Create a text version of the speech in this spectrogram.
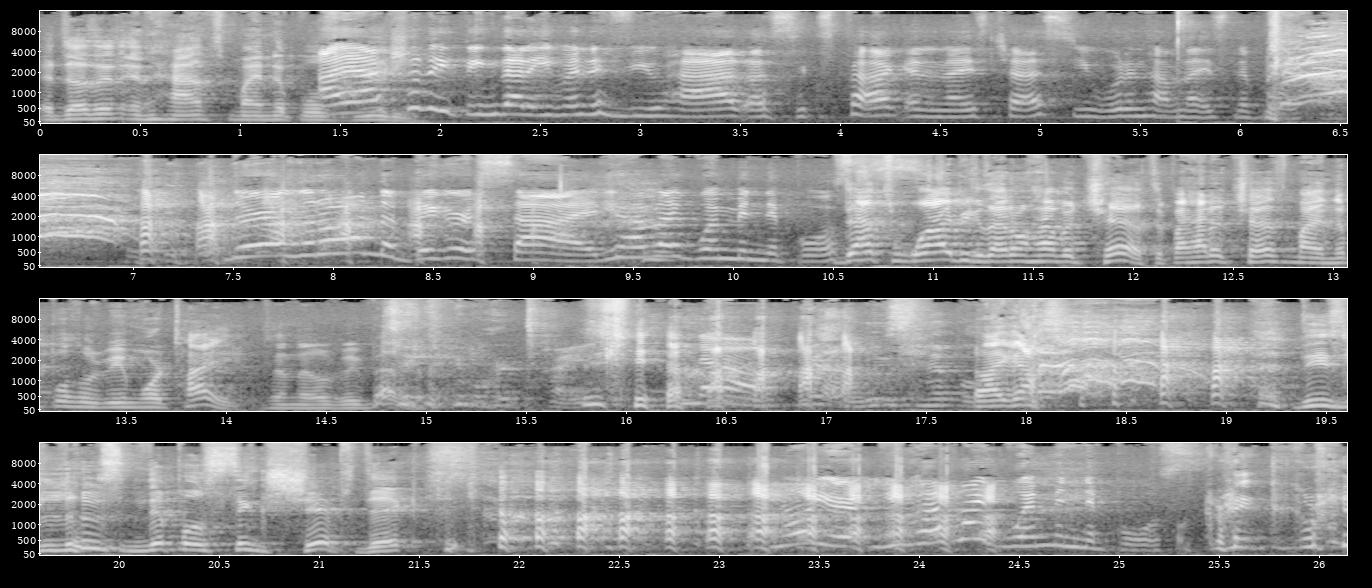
it doesn't enhance my nipples. I beauty. actually think that even if you had a six pack and a nice chest, you wouldn't have nice nipples. They're a little on the bigger side. You have like women nipples. That's why, because I don't have a chest. If I had a chest, my nipples would be more tight, and it would be better. Be more tight. no. You got loose nipples. I got these loose nipples sink ships, Dick. No, you're you have like women nipples. Great, great.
